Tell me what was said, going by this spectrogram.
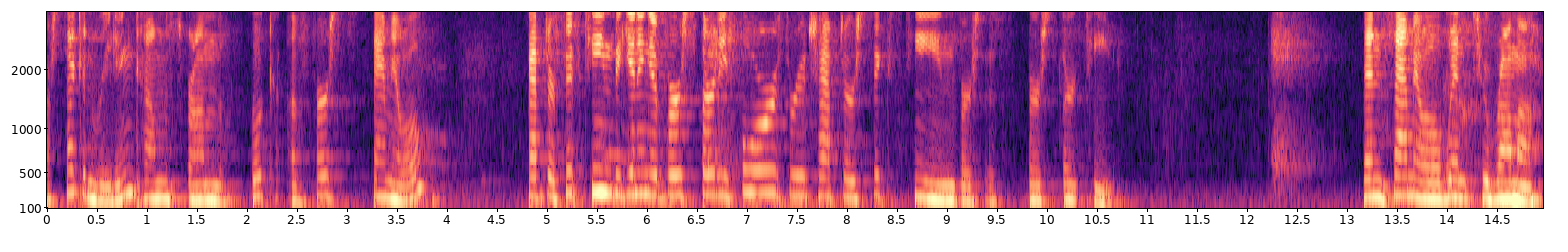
Our second reading comes from book of 1 Samuel, chapter 15, beginning at verse 34 through chapter 16, verses, verse 13. Then Samuel went to Ramah,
